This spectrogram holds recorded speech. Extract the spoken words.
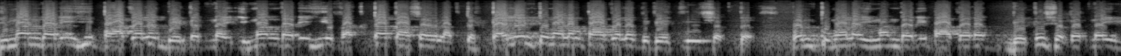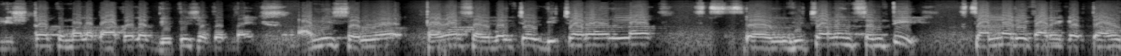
इमानदारी ही बाजारात भेटत नाही. इमानदारी ही रक्तात असावं लागतं. टॅलेंट तुम्हाला बाजारात भेटू शकतं. पण तुम्हाला इमानदारी बाजारात भेटू शकत नाही निष्ठा तुम्हाला बाजारात भेटू शकत नाही. आम्ही सर्व पवार साहेबांच्या विचारांना अं, विचारांसंगती चालणारे कार्यकर्ते आहोत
